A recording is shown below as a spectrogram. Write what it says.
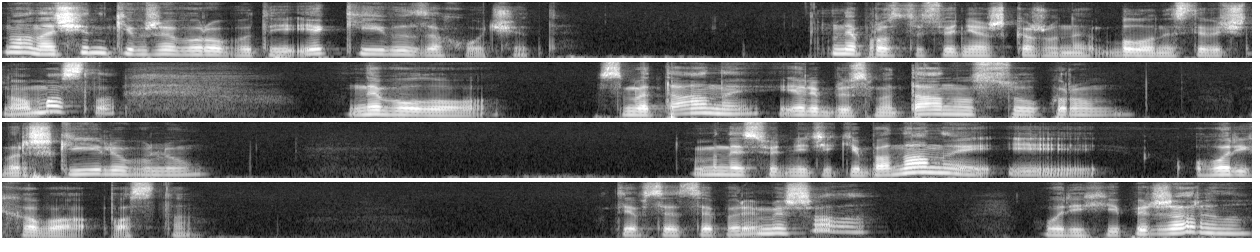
Ну, а начинки вже ви робите, які ви захочете. Не просто сьогодні, я ж кажу, не було не сливочного масла, не було сметани. Я люблю сметану з цукром, вершки люблю. У мене сьогодні тільки банани і горіхова паста. Я все це перемішала, горіхи піджарила.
